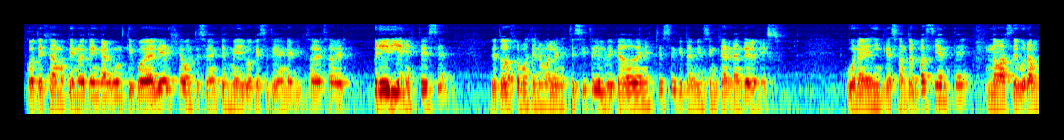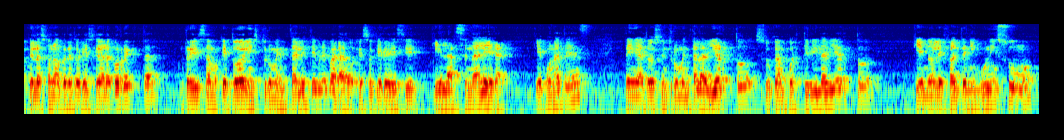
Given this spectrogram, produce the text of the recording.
cotejamos que no tenga algún tipo de alergia o antecedentes médicos que se tenga que saber, previa anestesia. De todas formas tenemos al anestesista y el becado de anestesia que también se encargan de ver eso. Una vez ingresando al paciente, nos aseguramos que la zona operatoria sea la correcta, revisamos que todo el instrumental esté preparado. Eso quiere decir que la arsenalera, que es una TENS, tenga todo su instrumental abierto, su campo estéril abierto, que no le falte ningún insumo,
